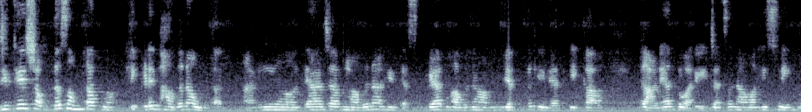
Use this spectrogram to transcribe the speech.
जिथे शब्द संपतात ना तिकडे भावना उरतात. आणि त्या ज्या भावना आहेत त्या सगळ्या भावना आम्ही व्यक्त केल्यात एका गाण्याद्वारे ज्याचं नाव आहे स्नेह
